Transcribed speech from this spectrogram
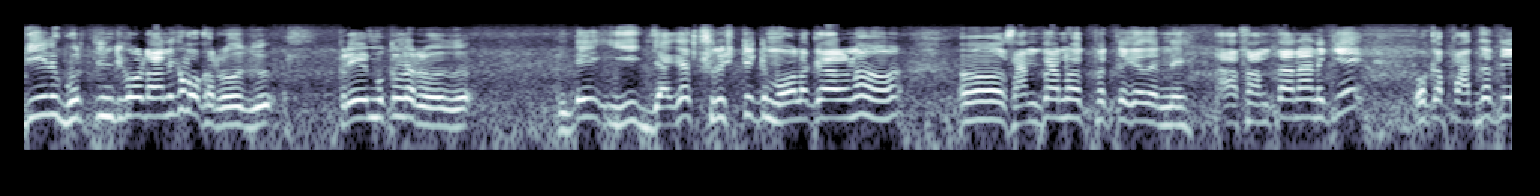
దీన్ని గుర్తించుకోవడానికి ఒక రోజు ప్రేమికుల రోజు. అంటే ఈ జగత్ సృష్టికి మూల కారణం సంతానోత్పత్తి కదండి. ఆ సంతానానికి ఒక పద్ధతి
